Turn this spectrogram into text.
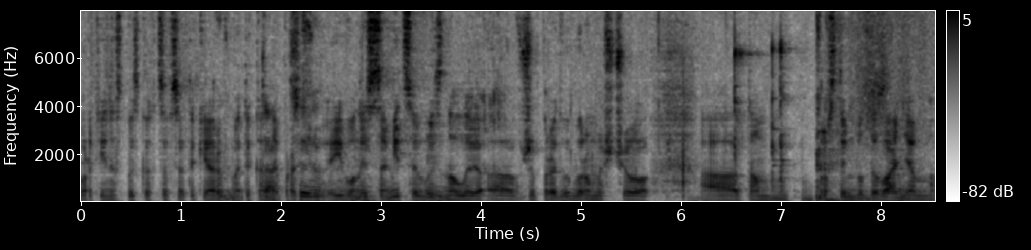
партійних списках це все-таки арифметика Так, не це- працює. І вони самі це визнали а, вже перед виборами, що а, там простим додаванням а,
